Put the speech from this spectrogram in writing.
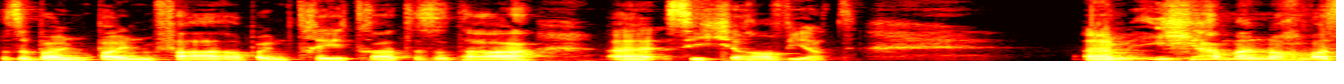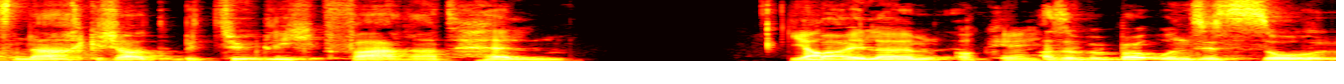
dass er beim, beim Fahrer, beim Tretrad, dass er da äh, sicherer wird. Ähm, ich habe mal noch was nachgeschaut bezüglich Fahrradhelm. Ja, Weil, ähm, okay. also bei uns ist so,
